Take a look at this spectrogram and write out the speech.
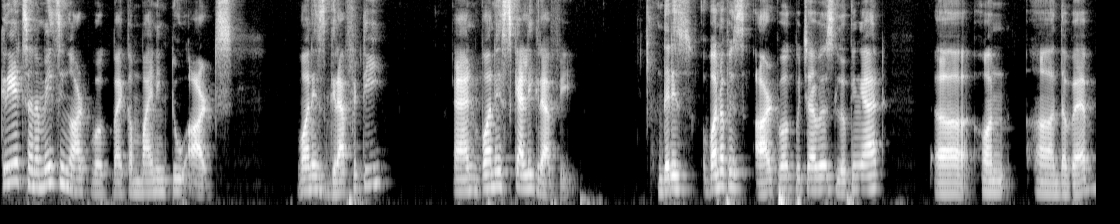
creates an amazing artwork by combining two arts. One is graffiti and one is calligraphy. There is one of his artwork which I was looking at uh, on uh, the web,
